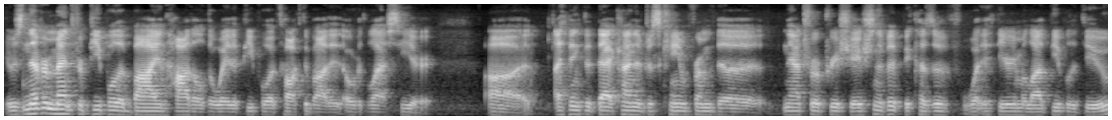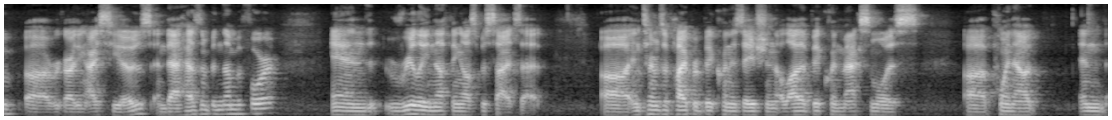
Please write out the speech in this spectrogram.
It was never meant for people to buy and hodl the way that people have talked about it over the last year uh, I think that that kind of just came from the natural appreciation of it because of what Ethereum allowed people to do uh, regarding ICOs, and that hasn't been done before, and really nothing else besides that. Uh, in terms of hyper Bitcoinization, a lot of Bitcoin maximalists uh, point out, and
